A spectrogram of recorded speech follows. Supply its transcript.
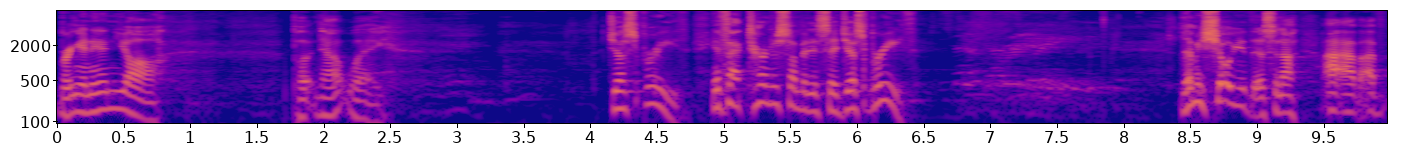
bringing in Yah, putting out way. Just breathe. In fact, turn to somebody and say. Just breathe. Let me show you this. And I, I, I've,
